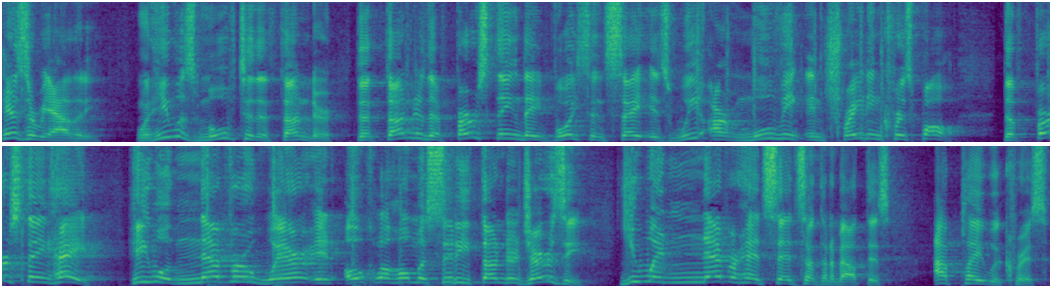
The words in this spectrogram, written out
Here's the reality. When he was moved to the Thunder, the Thunder, the first thing they voice and say is, "We are moving and trading Chris Paul." The first thing, hey, he will never wear an Oklahoma City Thunder jersey. You would never had said something about this. I played with Chris,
